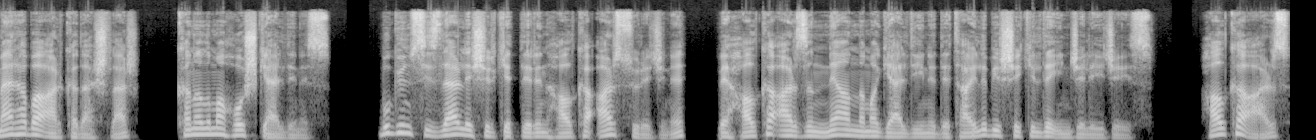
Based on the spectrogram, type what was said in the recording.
Merhaba arkadaşlar, kanalıma hoş geldiniz. Bugün sizlerle şirketlerin halka arz sürecini ve halka arzın ne anlama geldiğini detaylı bir şekilde inceleyeceğiz. Halka arz,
